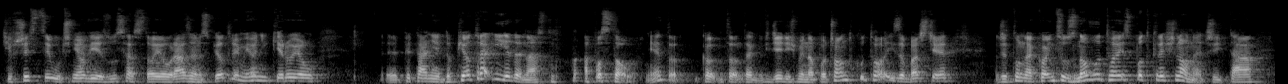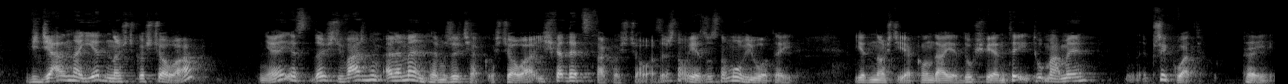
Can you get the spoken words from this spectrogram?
Ci wszyscy uczniowie Jezusa stoją razem z Piotrem i oni kierują y, pytanie do Piotra i 11 apostołów. Nie? To, to tak widzieliśmy na początku to i zobaczcie, że tu na końcu znowu to jest podkreślone, czyli ta widzialna jedność Kościoła nie, jest dość ważnym elementem życia Kościoła i świadectwa Kościoła. Zresztą Jezus no, mówił o tej jedności, jaką daje Duch Święty, i tu mamy przykład tej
